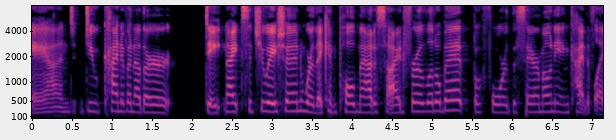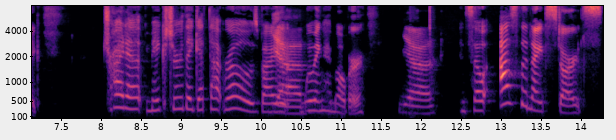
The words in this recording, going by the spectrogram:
and do kind of another date night situation where they can pull Matt aside for a little bit before the ceremony and kind of like try to make sure they get that rose by Yeah. wooing him over. yeah. And so as the night starts,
